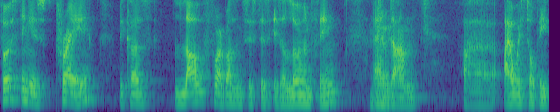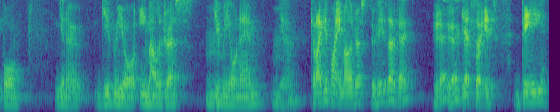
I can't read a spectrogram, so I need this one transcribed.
First thing is pray because love for our brothers and sisters is a learned thing, and um, uh, I always tell people, you know, give me your email address, give me your name. You know, can I give my email address through here? Is that okay? Yeah, yeah. Yeah, so it. it's d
